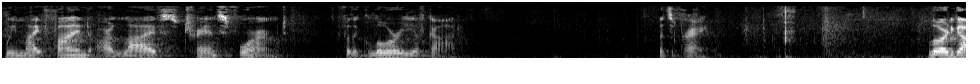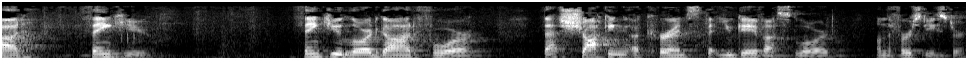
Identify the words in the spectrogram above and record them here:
we might find our lives transformed for the glory of God. Let's pray. Lord God, thank you. Thank you, Lord God, for that shocking occurrence that you gave us, Lord, on the first Easter.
